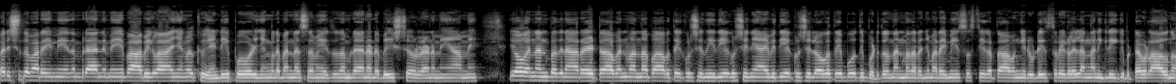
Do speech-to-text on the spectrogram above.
പരിശുദ്ധ മറിയമേ തമ്പ്രാനമേ പാപികളായ ഞങ്ങൾക്ക് വേണ്ടി ഇപ്പോഴും ഞങ്ങളുടെ മരണസമയത്ത് തമ്പ്രാനോട് അപേക്ഷിച്ചുകൊള്ളണമേ ആമേ യോഹനാൻ പതിനാറ് എട്ട് അവൻ വന്ന പാപത്തെക്കുറിച്ച് നീതിയെക്കുറിച്ച് ന്യായവിധിയെക്കുറിച്ച് ലോകത്തെ ബോധ്യപ്പെടുത്തും. നന്മ നിറഞ്ഞ മറിയമേ സൃഷ്ടികർത്താവ് അങ്ങയുടെ സ്ത്രീകളിൽ അങ്ങ് അനുഗ്രഹിക്കപ്പെട്ടവളാകുന്നു.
